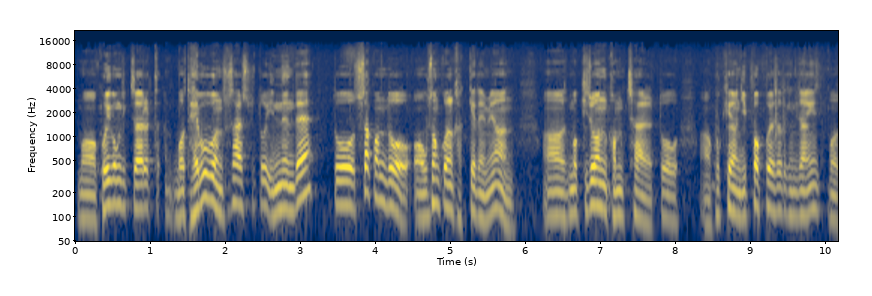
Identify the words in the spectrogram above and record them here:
뭐 고위공직자를 다- 뭐 대부분 수사할 수도 있는데 또 수사권도 어, 우선권을 갖게 되면 어, 뭐 기존 검찰 또 어, 국회의원 입법부에서도 굉장히 뭐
